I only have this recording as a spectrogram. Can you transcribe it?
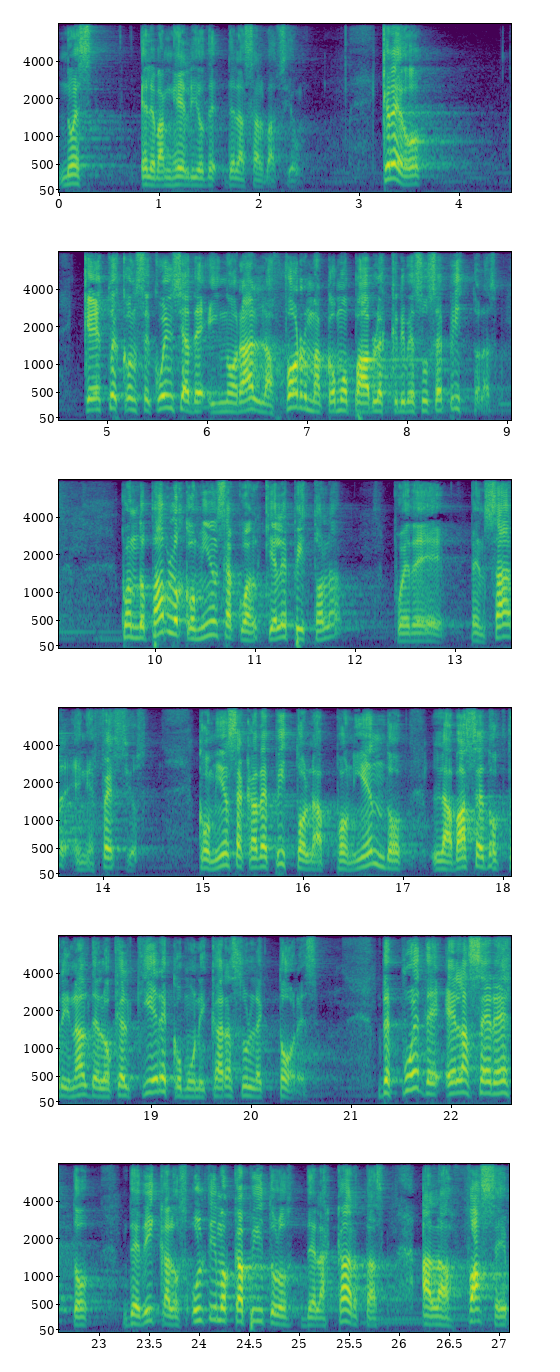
no es el Evangelio de, de la salvación. Creo que esto es consecuencia de ignorar la forma como Pablo escribe sus epístolas. Cuando Pablo comienza cualquier epístola, puede pensar en Efesios. Comienza cada epístola poniendo la base doctrinal de lo que él quiere comunicar a sus lectores. Después de él hacer esto, dedica los últimos capítulos de las cartas a la fase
